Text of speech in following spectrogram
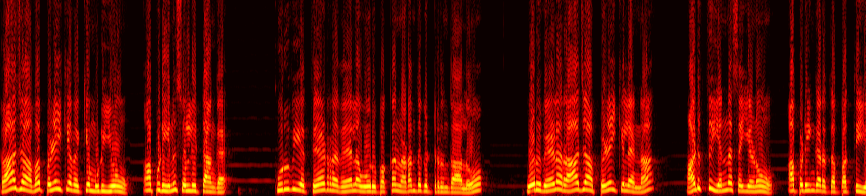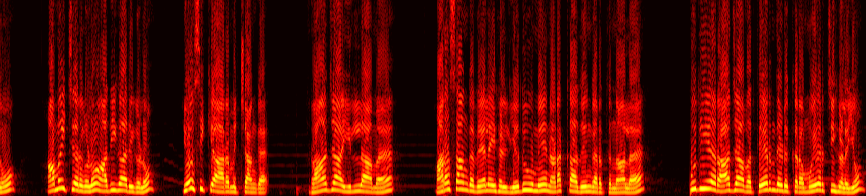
ராஜாவை பிழைக்க வைக்க முடியும் அப்படின்னு சொல்லிட்டாங்க. குருவியை தேடுற வேலை ஒரு பக்கம் நடந்துகிட்டு இருந்தாலும் ஒருவேளை ராஜா பிழைக்கலன்னா அடுத்து என்ன செய்யணும் அப்படிங்கறத பத்தியும் அமைச்சர்களும் அதிகாரிகளும் யோசிக்க ஆரம்பிச்சாங்க. ராஜா இல்லாம அரசாங்க வேலைகள் எதுவுமே நடக்காதுங்கிறதுனால புதிய ராஜாவை தேர்ந்தெடுக்கிற முயற்சிகளையும்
